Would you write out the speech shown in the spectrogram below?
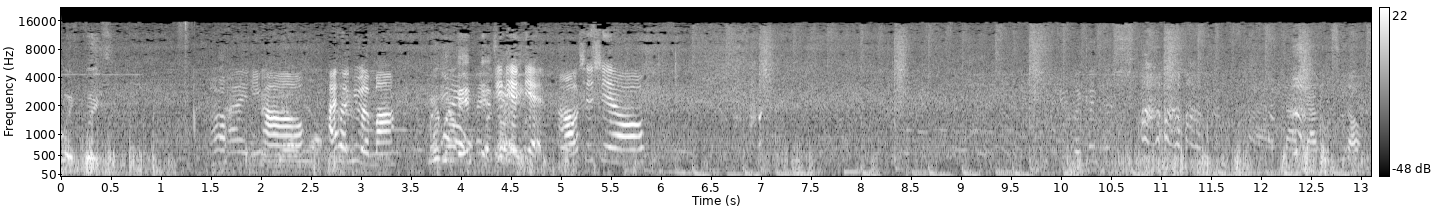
嗨，你好，还很远吗？一点点，好，谢谢哦。来看看，大家都知道你。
